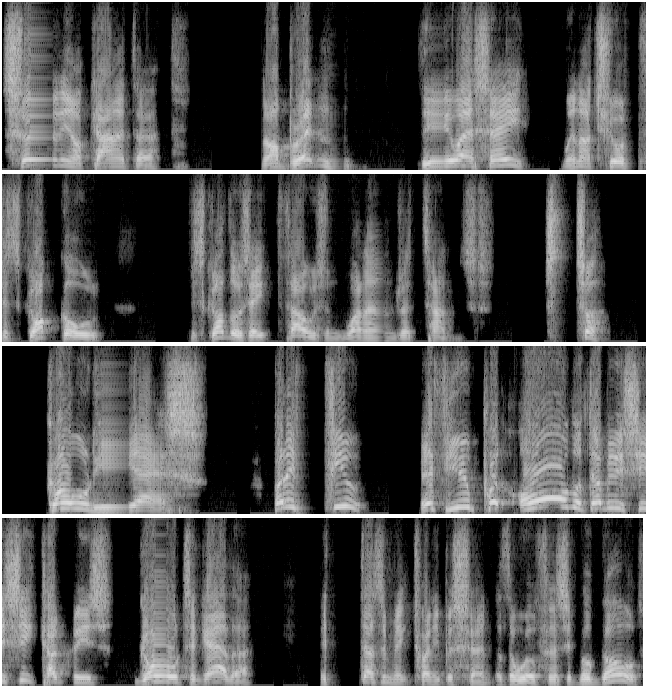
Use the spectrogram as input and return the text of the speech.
certainly not Canada, not Britain, the USA. We're not sure if it's got gold. It's got those 8,100 tons. So gold, yes. But if you if you put all the WCC countries gold together, doesn't make 20% of the world physical gold.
